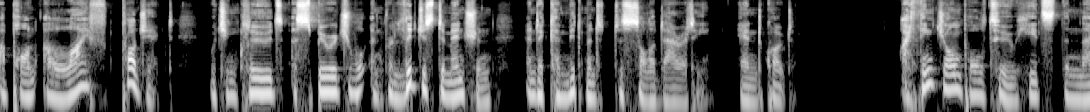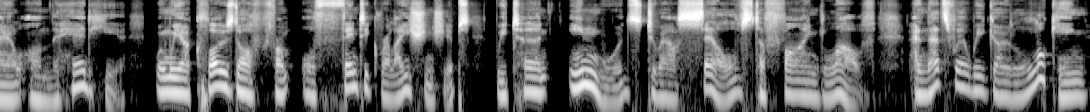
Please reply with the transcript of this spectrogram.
upon a life project which includes a spiritual and religious dimension and a commitment to solidarity. End quote. I think John Paul II hits the nail on the head here. When we are closed off from authentic relationships, we turn inwards to ourselves to find love. And that's where we go looking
